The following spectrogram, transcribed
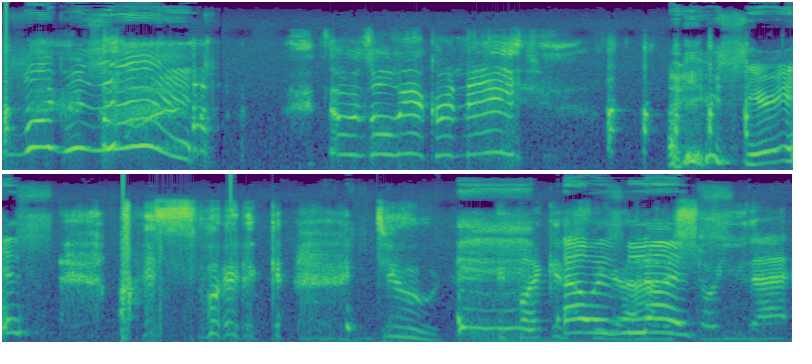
fuck was that? That was only a grenade. Are you serious? I swear to God, dude. If I could That was figure out nuts. how to show you that,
